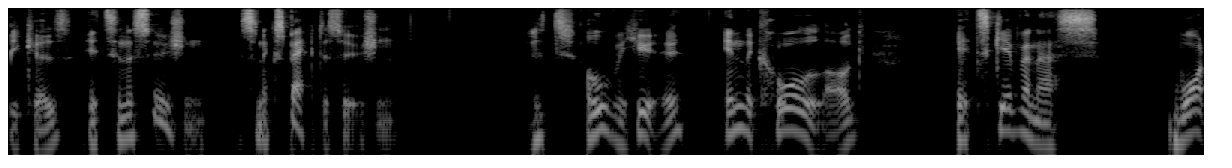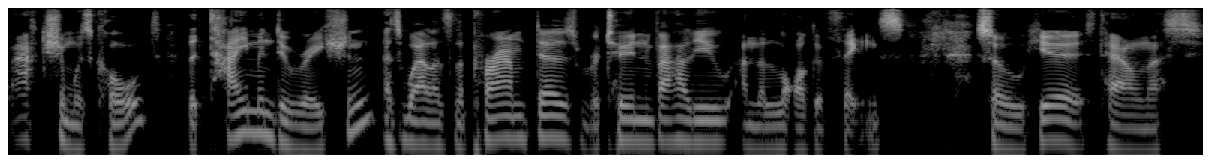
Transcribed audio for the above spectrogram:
because it's an assertion. It's an expect assertion. It's over here in the call log, it's given us what action was called, the time and duration, as well as the parameters, return value, and the log of things. So here it's telling us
